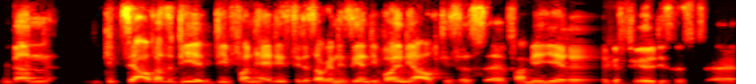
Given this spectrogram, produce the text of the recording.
Dann gibt's ja auch, also die, die von Hades, die das organisieren, die wollen ja auch dieses äh, familiäre Gefühl, dieses äh,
